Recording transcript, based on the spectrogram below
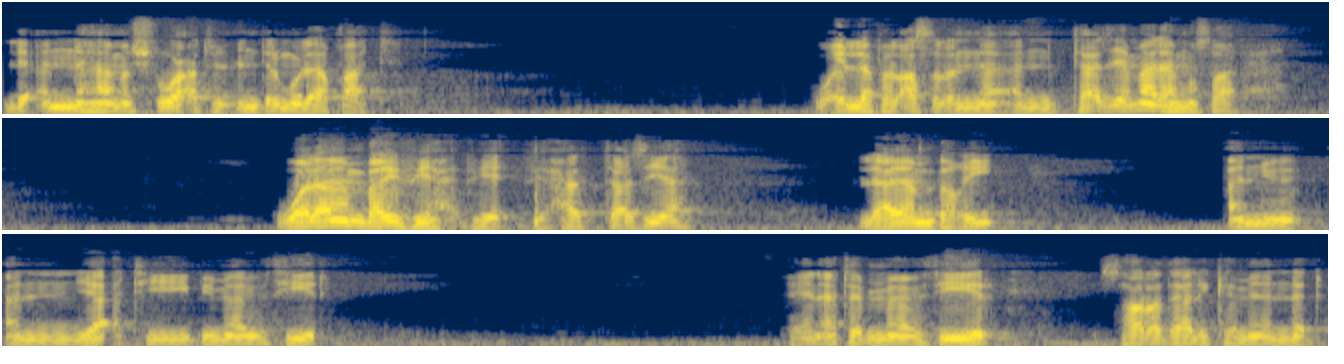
لأنها مشروعة عند الملاقاة وإلا فالأصل أن أن التعزية ما لها مصافحة. ولا ينبغي في في حال التعزية لا ينبغي أن أن يأتي بما يثير. فإن أتى بما يثير صار ذلك من الندب.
